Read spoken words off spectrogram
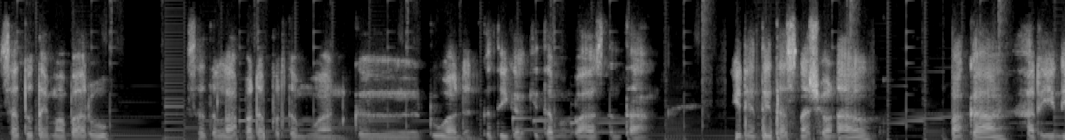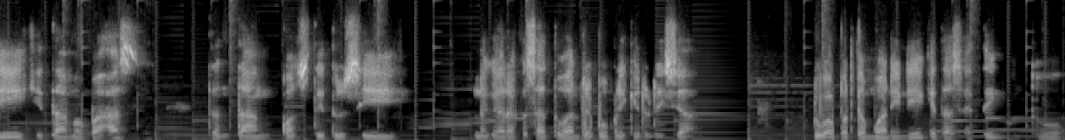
satu tema baru setelah pada pertemuan kedua dan ketiga kita membahas tentang identitas nasional, maka hari ini kita membahas tentang konstitusi Negara Kesatuan Republik Indonesia. Dua pertemuan ini kita setting untuk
